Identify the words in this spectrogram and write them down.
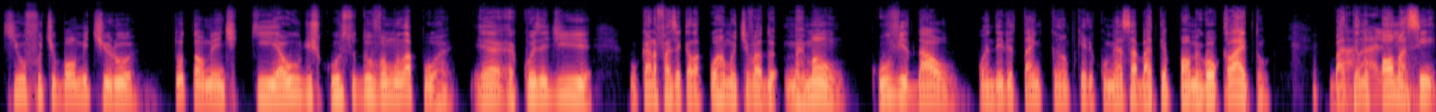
que o futebol me tirou totalmente, que é o discurso do vamos lá, porra. É, é coisa de o cara fazer aquela porra motivadora. Meu irmão, o Vidal, quando ele tá em campo, que ele começa a bater palma igual o Clayton, batendo Caralho. palma assim.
